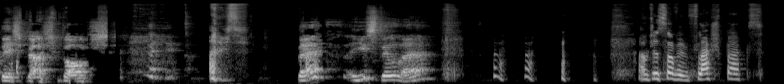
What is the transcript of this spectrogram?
Bish bash bosh. Beth, are you still there? I'm just having flashbacks.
